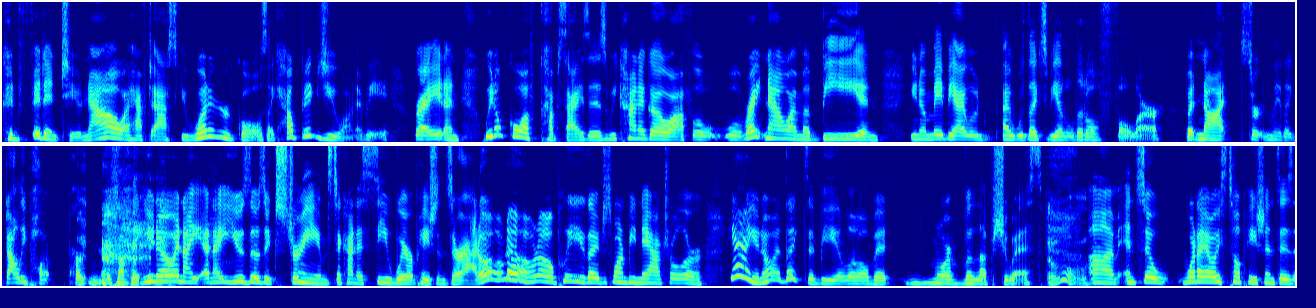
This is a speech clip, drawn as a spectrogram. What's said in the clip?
could fit into. Now I have to ask you, what are your goals? Like, how big do you want to be? Right. And we don't go off cup sizes. We kind of go off, well, well, right now I'm a B, and you know, maybe I would I would like to be a little fuller but not certainly like Dolly Parton or something, you know. And I and I use those extremes to kind of see where patients are at. Oh no, no, please, I just want to be natural, or yeah, you know, I'd like to be a little bit more voluptuous. Oh, Um, and so what I always tell patients is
